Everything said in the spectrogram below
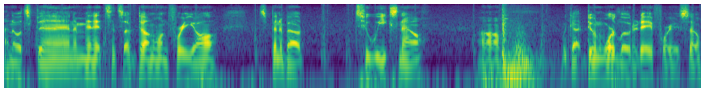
I know it's been a minute since I've done one for y'all. It's been about two weeks now. Um, we got doing Wardlow today for you, so.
